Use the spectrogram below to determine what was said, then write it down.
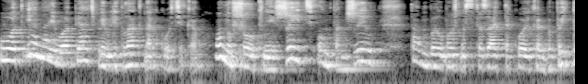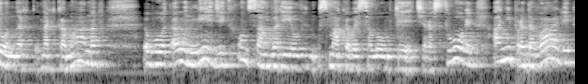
вот, и она его опять привлекла к наркотикам. Он ушел к ней жить, он там жил. Там был, можно сказать, такой как бы притон нар- наркоманов. Вот, а он медик, он сам варил с маковой соломки эти растворы. Они продавали,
